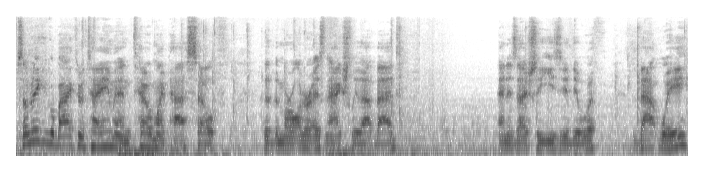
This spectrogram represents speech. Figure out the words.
Somebody could go back through time and tell my past self that the Marauder isn't actually that bad and is actually easy to deal with. That way,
